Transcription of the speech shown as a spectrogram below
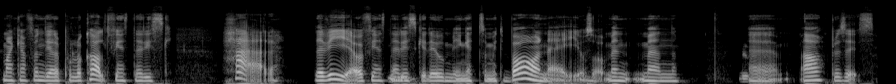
Man kan fundera på lokalt, finns det en risk här där vi är och finns det en mm. risk i det umgänget som mitt barn är i och så. Men, men eh, ja, precis.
